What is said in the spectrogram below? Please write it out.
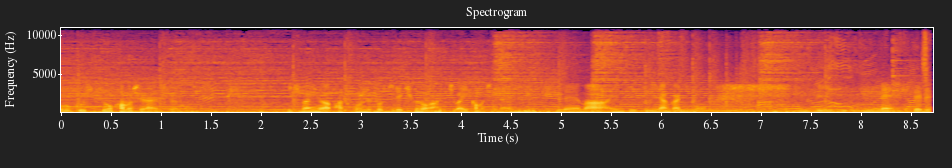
登録必要かもしれないですけども。一番いいのはパソコンでそっちで聞くのが一番いいかもしれないです。でまあ MP3 なんかにも MP ねでです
